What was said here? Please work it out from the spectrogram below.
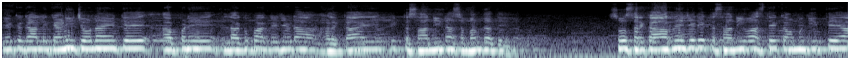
ਇੱਕ ਗੱਲ ਕਹਿਣੀ ਚਾਹੁੰਦਾ ਹਾਂ ਕਿ ਆਪਣੇ ਲਗਭਗ ਜਿਹੜਾ ਹਲਕਾ ਹੈ, ਇਹ ਕਿਸਾਨੀ ਨਾਲ ਸੰਬੰਧਿਤ ਹੈ। ਸੋ ਸਰਕਾਰ ਨੇ ਜਿਹੜੇ ਕਿਸਾਨੀ ਵਾਸਤੇ ਕੰਮ ਕੀਤੇ ਆ,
